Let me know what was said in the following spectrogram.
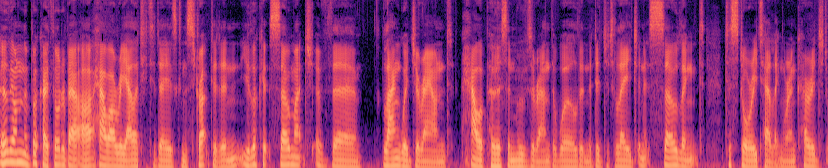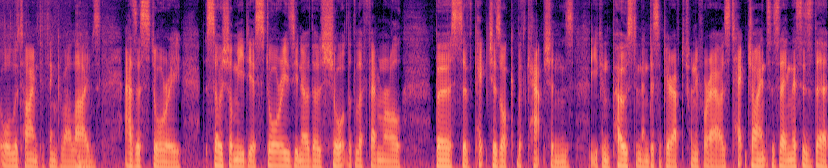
early on in the book, I thought about our, how our reality today is constructed, and you look at so much of the language around how a person moves around the world in the digital age. And it's so linked to storytelling. We're encouraged all the time to think of our mm. lives as a story. Social media stories, you know, those short little ephemeral bursts of pictures or with captions that you can post and then disappear after 24 hours. Tech giants are saying this is the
